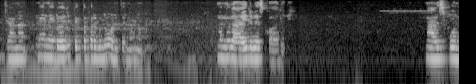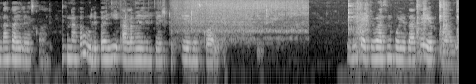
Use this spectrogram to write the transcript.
చాలా నేను ఈరోజు పిత్త పరుగులు వండుతున్నాను. ముందుగా ఆయిల్ వేసుకోవాలి. నాలుగు స్పూన్ దాకా ఆయిల్ వేసుకోవాలి. వేసుకున్నాక ఉల్లిపాయ అల్లం వెల్లుల్లి పేస్ట్ వేసేసుకోవాలి. ఇది పచ్చివాసన పోయేదాకా వేపుకోవాలి.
